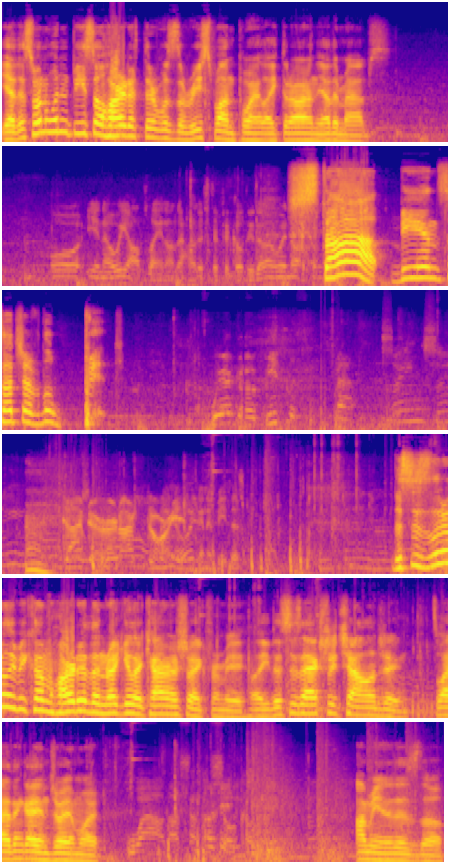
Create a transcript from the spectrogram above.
Yeah, this one wouldn't be so hard if there was the respawn point like there are on the other maps. Or, you know, we are playing on the hardest difficulty, though. We're not Stop being such a little bitch. We're gonna beat this map. Time to earn our story. We're gonna beat this. This has literally become harder than regular Counter Strike for me. Like this is actually challenging. That's why I think I enjoy it more. Wow, that sounds so Okay. comfy. I mean, it is though.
